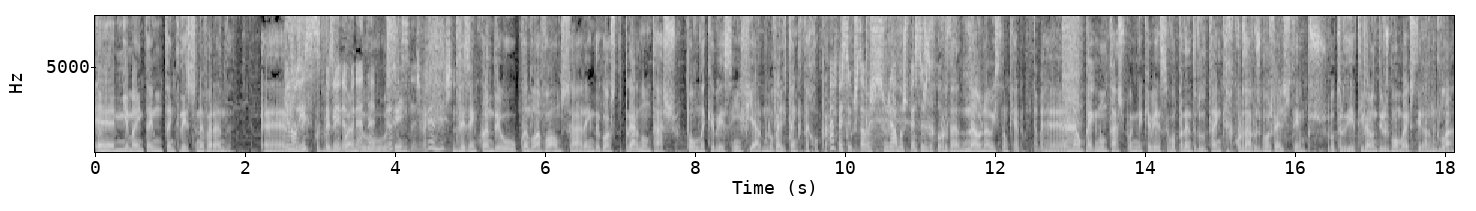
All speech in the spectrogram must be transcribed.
Eh, a minha mãe tem um tanque destes na varanda. Eh, Eu não de vez, disse, em- de vez em quando, sim, de vez em quando eu, quando lá vou almoçar, ainda gosto de pegar num tacho, pô-lo na cabeça e enfiar-me no velho tanque da roupa. Ah, pensei que gostavas de esfregar umas peças de roupa. Recordando. Não, não, isso não quero. Tá. Eh, não, pego num tacho, ponho na cabeça, vou para dentro do tanque recordar os bons velhos tempos. Outro dia tiveram de ir os bombeiros tirar-me de lá.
